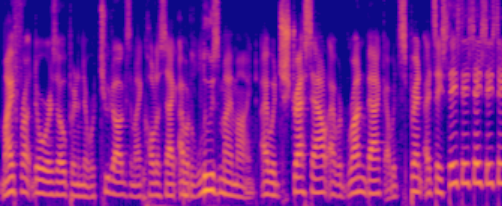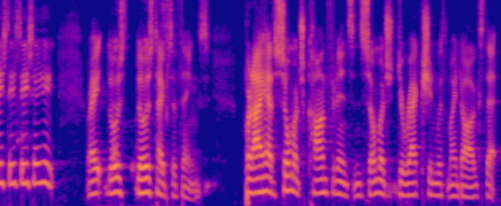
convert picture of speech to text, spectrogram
My front door was open and there were two dogs in my cul-de-sac. I would lose my mind. I would stress out, I would run back, I would sprint. I'd say stay stay stay stay stay stay stay stay. stay. Right? Those those types of things but I have so much confidence and so much direction with my dogs that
